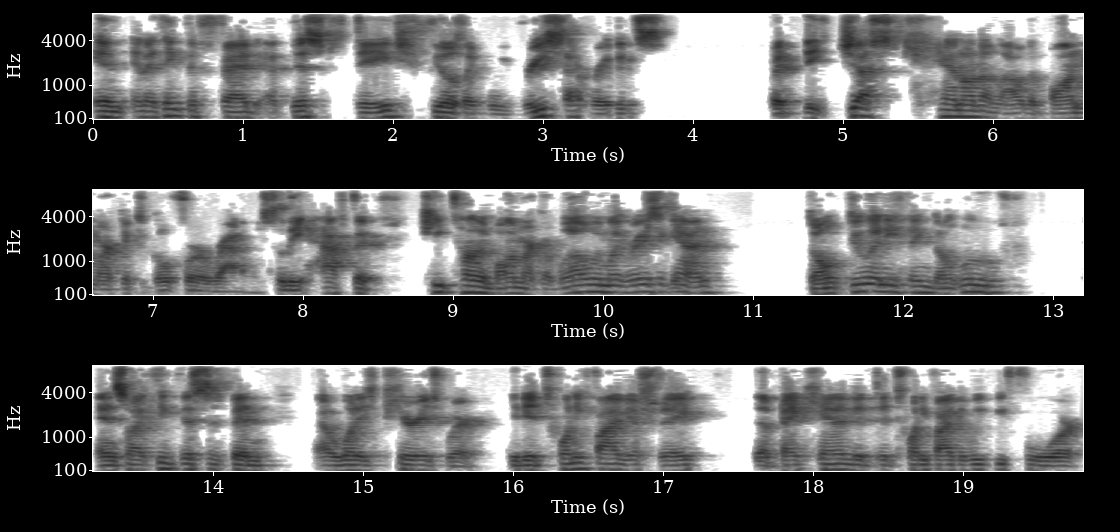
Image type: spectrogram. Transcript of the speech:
And, and I think the Fed at this stage feels like we've reset rates but they just cannot allow the bond market to go for a rally. So they have to keep telling the bond market, well, we might raise again. Don't do anything. Don't move. And so I think this has been uh, one of these periods where they did 25 yesterday. The Bank Canada did 25 the week before.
